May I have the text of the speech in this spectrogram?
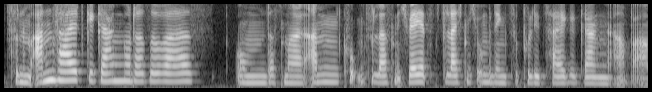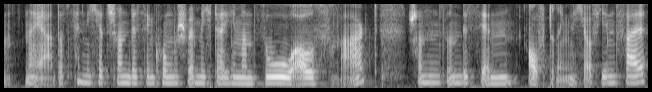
zu einem Anwalt gegangen oder sowas um das mal angucken zu lassen. Ich wäre jetzt vielleicht nicht unbedingt zur Polizei gegangen, aber naja, das finde ich jetzt schon ein bisschen komisch, wenn mich da jemand so ausfragt. Schon so ein bisschen aufdringlich auf jeden Fall.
